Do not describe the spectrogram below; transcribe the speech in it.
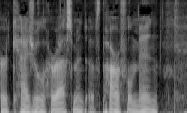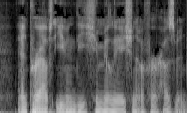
her casual harassment of powerful men, and perhaps even the humiliation of her husband.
